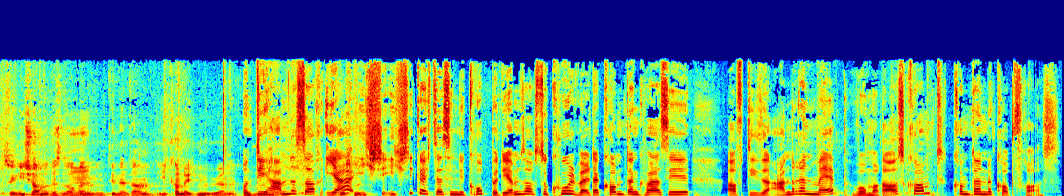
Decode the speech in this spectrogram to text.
deswegen ich schaue mir das mhm. nachher im Internet an. Ich kann euch nur hören. Und die haben das auch, ja, ich, ich schicke euch das in die Gruppe. Die haben es auch so cool, weil da kommt dann quasi auf dieser anderen Map, wo man rauskommt, kommt dann der Kopf raus.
